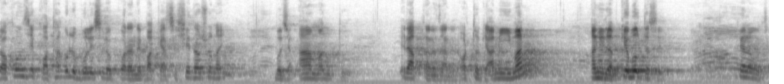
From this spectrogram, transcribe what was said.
তখন যে কথাগুলো বলেছিল কোরআনে পাকে আছে, সেটাও শোনাই। বলছে, আমান্তু। এটা আপনারা জানেন। অর্থ কি? আমি ইমান আনিলাম। কে বলতেছে? কেন বলছে?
